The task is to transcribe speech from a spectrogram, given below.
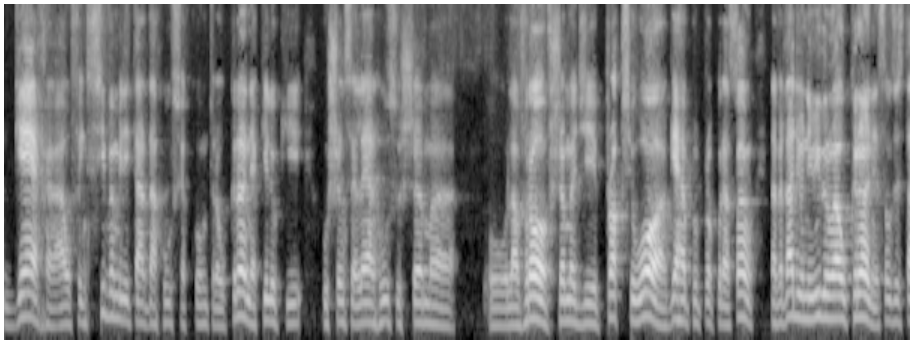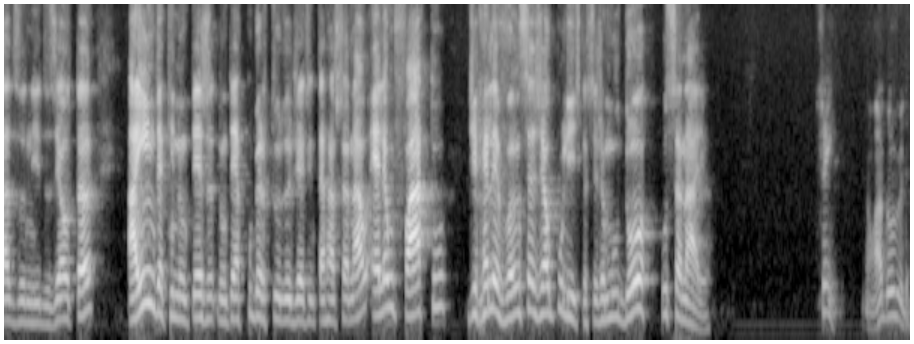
guerra, a ofensiva militar da Rússia contra a Ucrânia, aquilo que o chanceler russo chama, o Lavrov chama de proxy war, guerra por procuração. Na verdade, o inimigo não é a Ucrânia, são os Estados Unidos e a OTAN. Ainda que não, tenha, não tenha cobertura do direito internacional, ela é um fato de relevância geopolítica, ou seja, mudou o cenário. Sim, não há dúvida.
